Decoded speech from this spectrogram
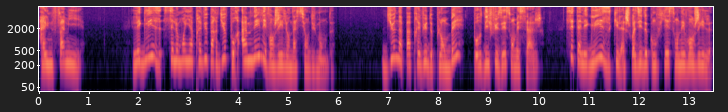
à une famille. L'Église, c'est le moyen prévu par Dieu pour amener l'Évangile aux nations du monde. Dieu n'a pas prévu de plan B pour diffuser son message. C'est à l'Église qu'il a choisi de confier son Évangile.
